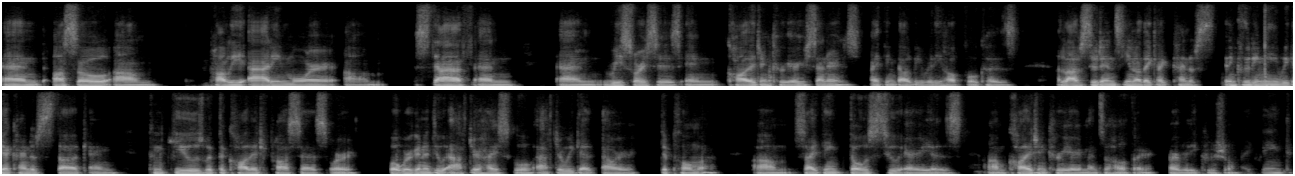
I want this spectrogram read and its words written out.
and also um, probably adding more um, staff and and resources in college and career centers i think that would be really helpful because a lot of students, you know, they get kind of, including me, we get kind of stuck and confused with the college process or what we're going to do after high school, after we get our diploma. Um, so I think those two areas, um, college and career and mental health are, are really crucial. I think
